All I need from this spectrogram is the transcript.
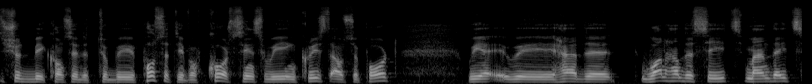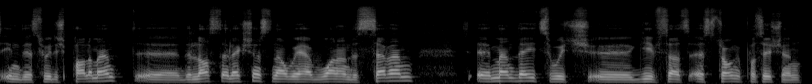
should be considered to be positive. Of course, since we increased our support, we, had uh, 100 seats, mandates in the Swedish parliament. The last elections, now we have 107 uh, mandates, which gives us a strong position.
